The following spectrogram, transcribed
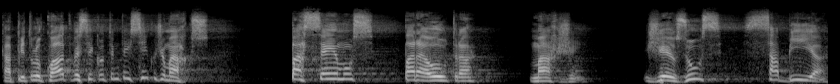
capítulo 4, versículo 35 de Marcos. Passemos para outra margem. Jesus sabia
